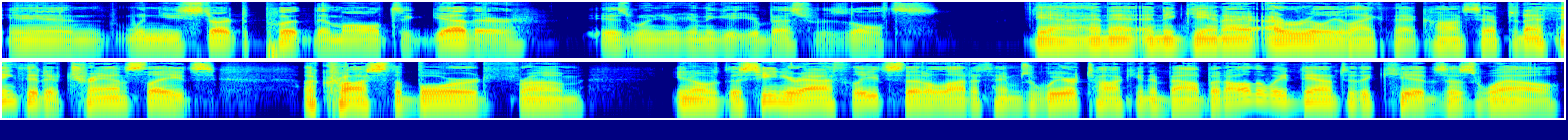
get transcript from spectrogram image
And when you start to put them all together, is when you're going to get your best results. Yeah, and and again, I, I really like that concept, and I think that it translates across the board from you know the senior athletes that a lot of times we're talking about but all the way down to the kids as well.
